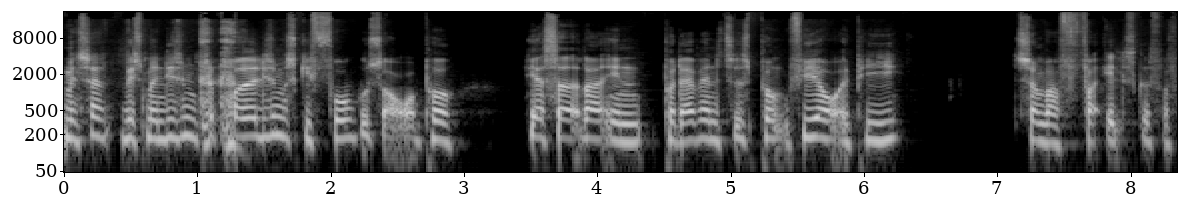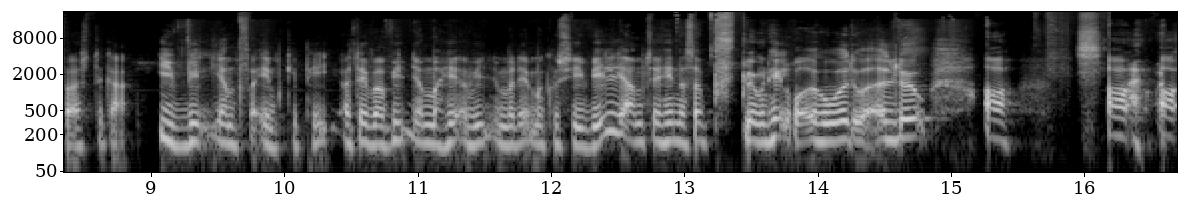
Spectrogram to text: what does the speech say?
Men så, hvis man ligesom, så prøvede jeg ligesom at skifte fokus over på, her sad der en på daværende tidspunkt fireårig pige, som var forelsket for første gang i William fra MGP. Og det var William og her og William og der. Man kunne sige William til hende, og så pff, blev hun helt rød i hovedet ud af løv. Og, og, og,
